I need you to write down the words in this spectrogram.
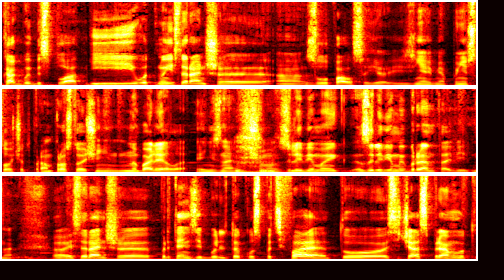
как бы бесплатно. И вот, ну, если раньше а, залупался, я, извиняюсь, меня понесло что-то прям, просто очень наболело, я не знаю почему, за любимый, за любимый бренд обидно. А, Если раньше претензии были только у Spotify, то сейчас прям вот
